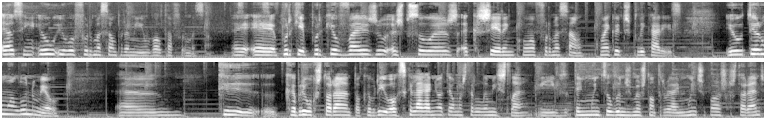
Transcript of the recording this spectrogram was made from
É assim, eu, eu a formação para mim, eu volto à formação. É, é, porquê? Porque eu vejo as pessoas a crescerem com a formação. Como é que eu te explicar isso? Eu ter um aluno meu ah, que, que abriu o restaurante, ou que abriu, ou se calhar ganhou até uma estrela Michelin, e tenho muitos alunos meus que estão a trabalhar em muitos bons restaurantes,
